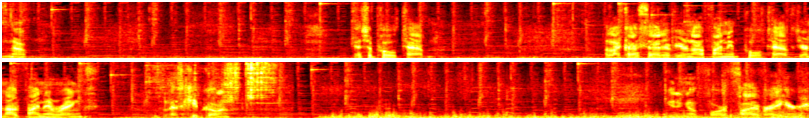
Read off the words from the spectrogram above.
nope it's a pull tab but like I said, if you're not finding pull tabs, you're not finding rings. Let's keep going. Getting a 4 or 5 right here.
